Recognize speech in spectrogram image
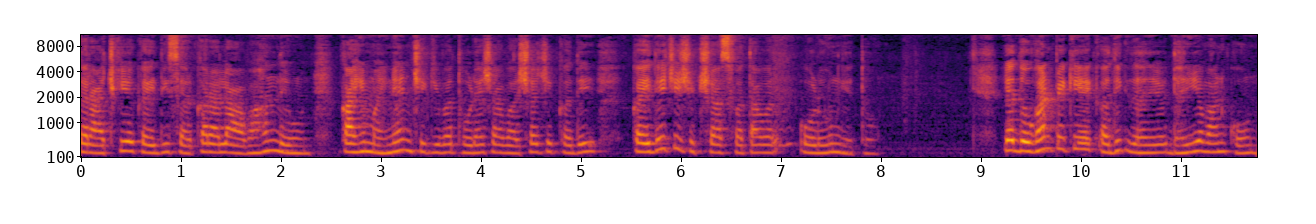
तर राजकीय कैदी सरकाराला आवाहन देऊन काही महिन्यांची किंवा थोड्याशा वर्षाची कदे कैदेची शिक्षा स्वतःवर ओढवून घेतो. या दोघांपैकी एक अधिक धैर्यवान कोण?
